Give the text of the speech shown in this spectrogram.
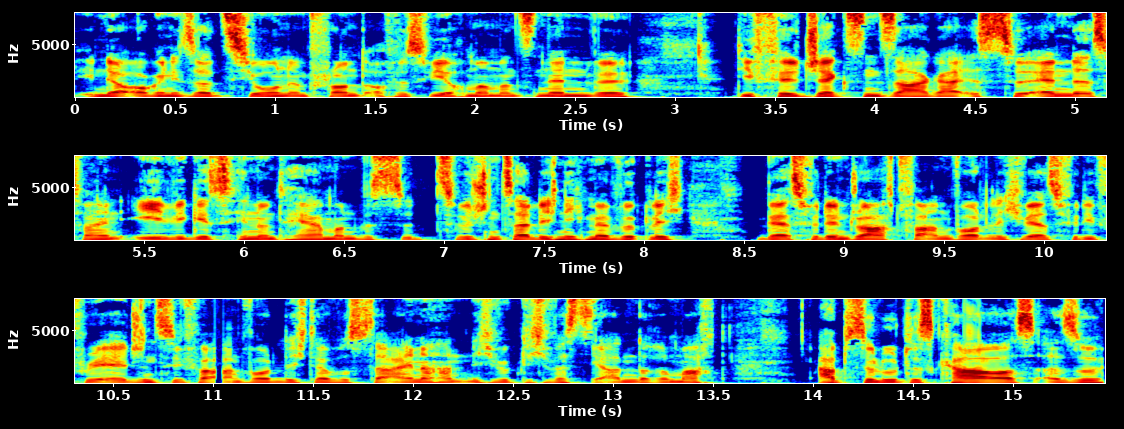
in der Organisation, im Front Office, wie auch immer man es nennen will. Die Phil Jackson Saga ist zu Ende. Es war ein ewiges Hin und Her. Man wusste zwischenzeitlich nicht mehr wirklich, wer ist für den Draft verantwortlich, wer ist für die Free Agency verantwortlich. Da wusste eine Hand nicht wirklich, was die andere macht. Absolutes Chaos. Also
